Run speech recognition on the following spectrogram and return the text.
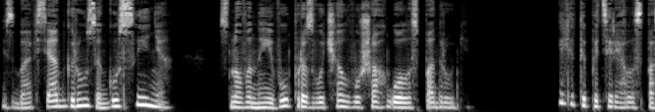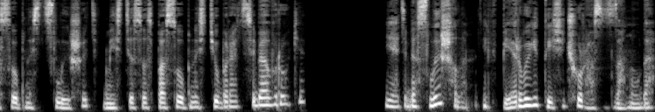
«Избавься от груза, гусыня!» Снова наяву прозвучал в ушах голос подруги. Или ты потеряла способность слышать вместе со способностью брать себя в руки? Я тебя слышала и в первые тысячу раз зануда.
